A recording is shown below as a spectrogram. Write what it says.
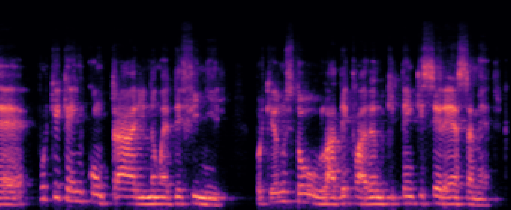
é, por que, que é encontrar e não é definir? Porque eu não estou lá declarando que tem que ser essa métrica.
